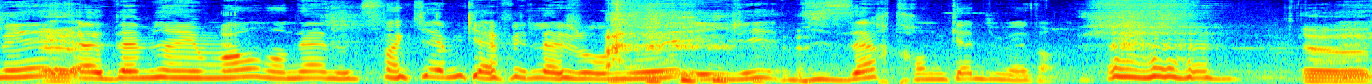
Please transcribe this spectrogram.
Mais euh, euh, Damien et moi, on en est à notre cinquième café de la journée et il est 10h34 du matin. Euh,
